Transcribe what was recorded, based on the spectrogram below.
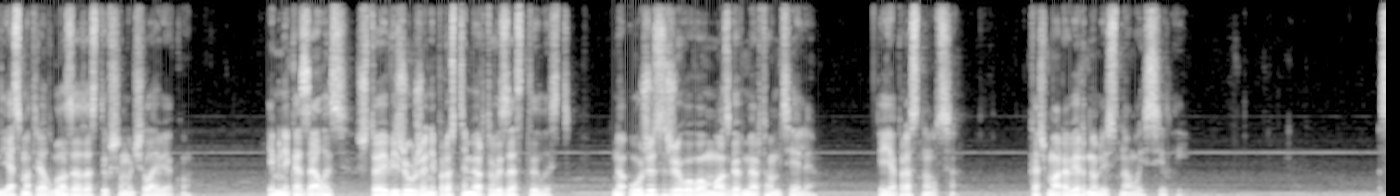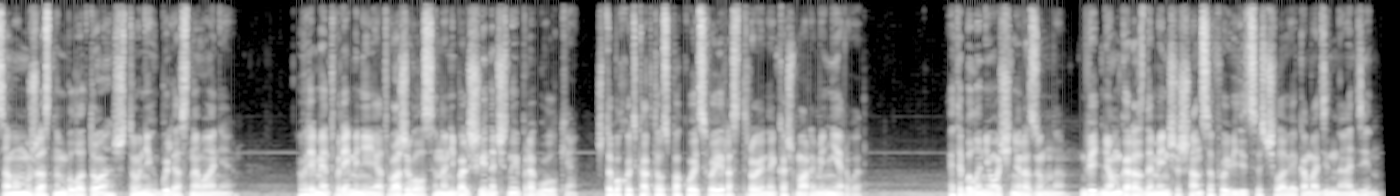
Я смотрел в глаза застывшему человеку. И мне казалось, что я вижу уже не просто мертвую застылость, но ужас живого мозга в мертвом теле. И я проснулся. Кошмары вернулись с новой силой. Самым ужасным было то, что у них были основания. Время от времени я отваживался на небольшие ночные прогулки, чтобы хоть как-то успокоить свои расстроенные кошмарами нервы. Это было не очень разумно, ведь днем гораздо меньше шансов увидеться с человеком один на один.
